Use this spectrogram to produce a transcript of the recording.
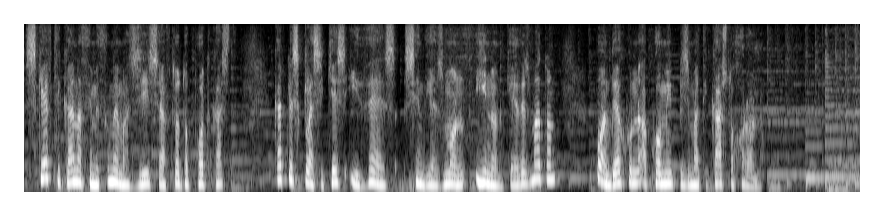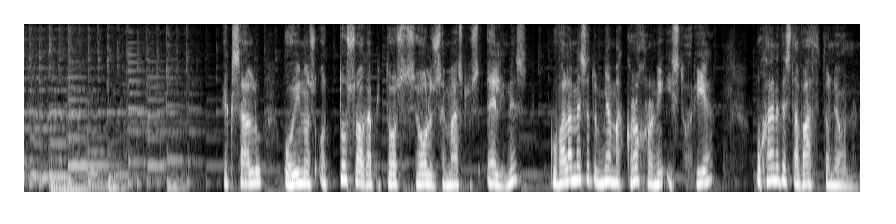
σκέφτηκα να θυμηθούμε μαζί σε αυτό το podcast κάποιες κλασικές ιδέες συνδυασμών ίνων και εδεσμάτων που αντέχουν ακόμη πεισματικά στο χρόνο. Εξάλλου, ο ίνος ο τόσο αγαπητός σε όλους εμάς τους Έλληνες κουβαλά μέσα του μια μακρόχρονη ιστορία που χάνεται στα βάθη των αιώνων.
